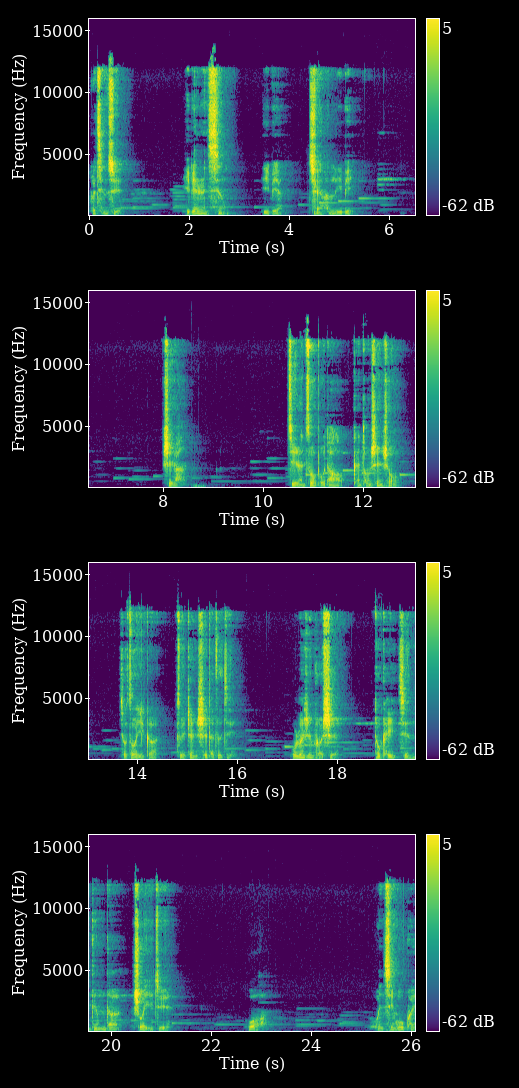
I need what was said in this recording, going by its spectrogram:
和情绪，一边任性，一边权衡利弊。是啊，既然做不到感同身受，就做一个最真实的自己。无论任何事，都可以坚定的说一句：“我问心无愧。”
